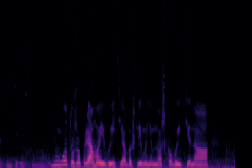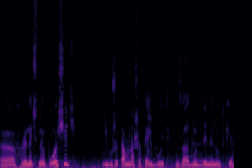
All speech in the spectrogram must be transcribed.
Так интересно. много Ну вот уже прямо и выйти. Обошли мы немножко выйти на э, рыночную площадь. И уже там наш отель будет за одну-две минутки.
